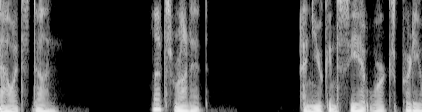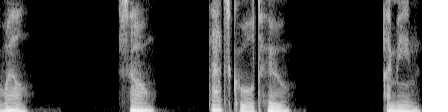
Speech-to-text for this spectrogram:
Now it's done. Let's run it. And you can see it works pretty well. So, that's cool too. I mean,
